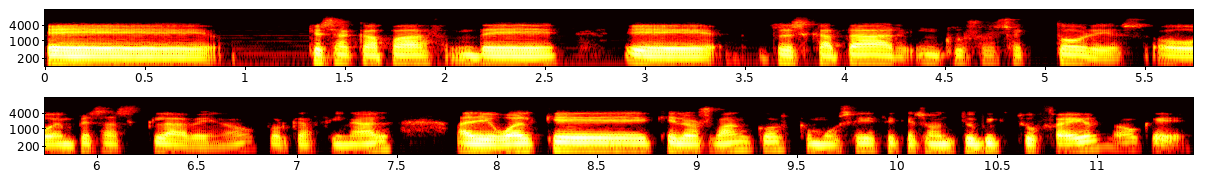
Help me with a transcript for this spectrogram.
eh, que sea capaz de eh, rescatar incluso sectores o empresas clave, ¿no? Porque al final, al igual que, los bancos, como se dice que son too big to fail, ¿no? Que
